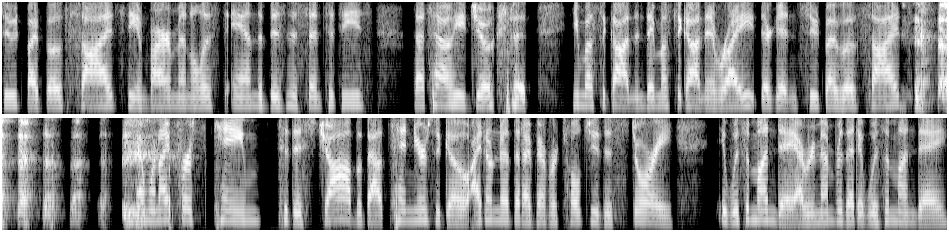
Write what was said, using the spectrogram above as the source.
sued by both sides, the environmentalist and the business entities. That's how he jokes that he must have gotten it, they must have gotten it right. They're getting sued by both sides. and when I first came to this job about 10 years ago, I don't know that I've ever told you this story. It was a Monday. I remember that it was a Monday.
